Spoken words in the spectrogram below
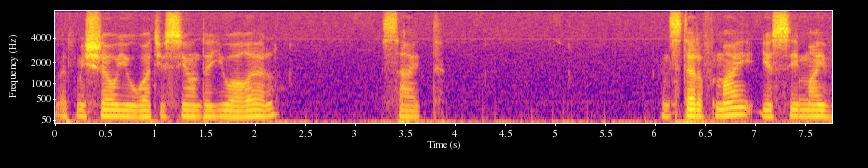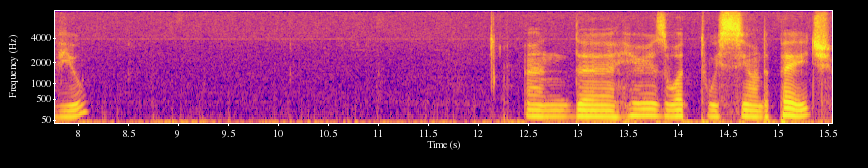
Let me show you what you see on the URL site. Instead of my, you see my view. And uh, here is what we see on the page.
